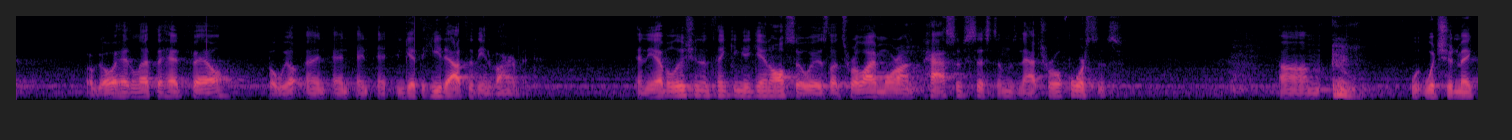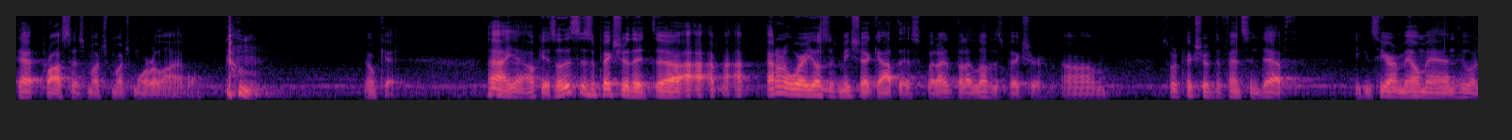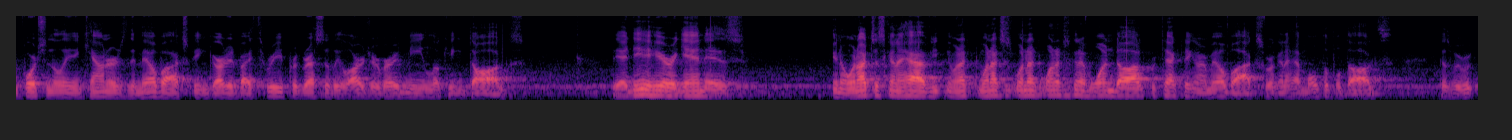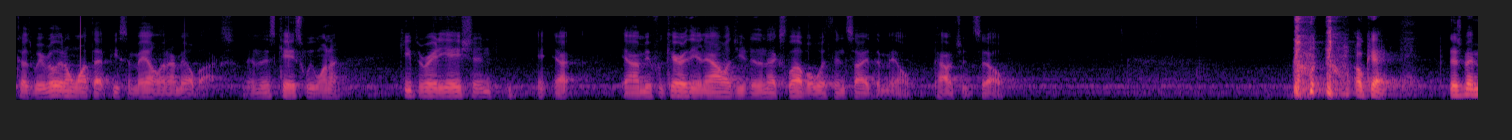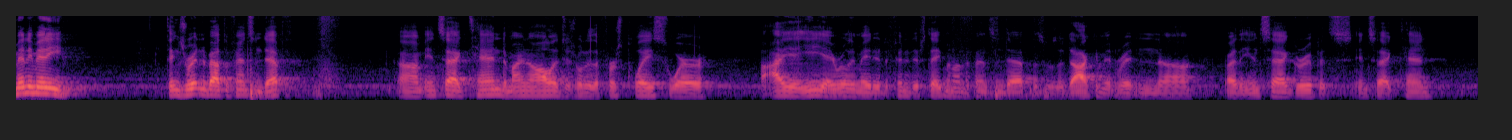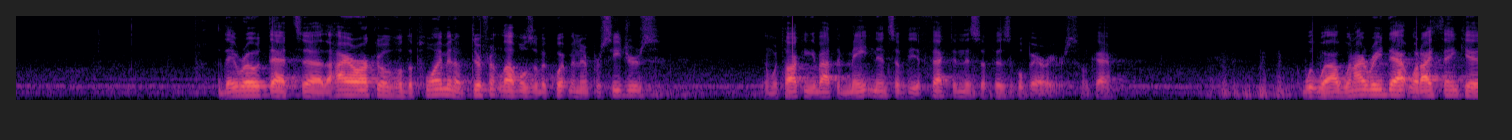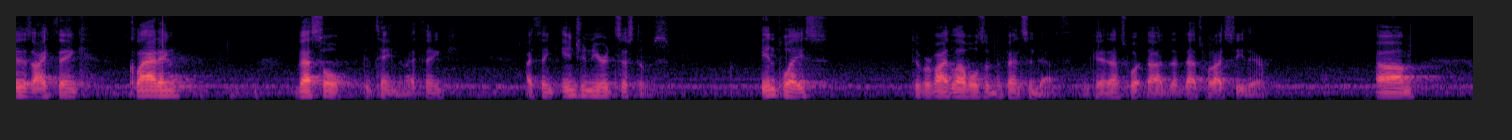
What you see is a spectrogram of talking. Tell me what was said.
or go ahead and let the head fail, but we'll, and, and, and, and get the heat out to the environment. And the evolution in thinking again also is let's rely more on passive systems, natural forces, um, which should make that process much, much more reliable. okay. Ah, yeah, okay. So this is a picture that, uh, I, I, I, don't know where Josef Mishak got this, but I, but I love this picture. Um, sort of picture of defense in depth. You can see our mailman who unfortunately encounters the mailbox being guarded by three progressively larger, very mean-looking dogs. The idea here again is, you know, we're not just going to have, we're not, we're not just, we're not, we're not just going to have one dog protecting our mailbox. We're going to have multiple dogs because we, we really don't want that piece of mail in our mailbox. In this case, we want to keep the radiation, uh, um, if we carry the analogy to the next level, with inside the mail pouch itself. okay, there's been many, many things written about defense in depth. Um, INSAG 10, to my knowledge, is really the first place where IAEA really made a definitive statement on defense in depth. This was a document written uh, by the INSAG group. It's INSAG 10. They wrote that uh, the hierarchical deployment of different levels of equipment and procedures, and we're talking about the maintenance of the effectiveness of physical barriers, okay? Well, when I read that, what I think is, I think cladding, vessel containment. I think, I think engineered systems in place to provide levels of defense in depth. Okay, that's what, uh, that, that's what I see there. Um,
